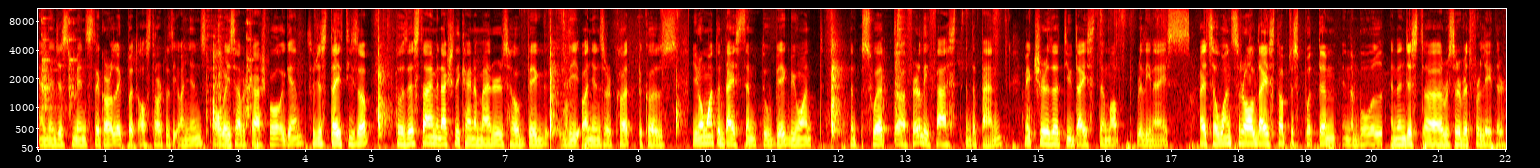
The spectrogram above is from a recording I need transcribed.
and then just mince the garlic, but I'll start with the onions. Always have a trash bowl again. So just dice these up. So this time it actually kind of matters how big the onions are cut because you don't want to dice them too big. We want them to sweat uh, fairly fast in the pan. Make sure that you dice them up really nice. Alright, so once they're all diced up, just put them in a bowl and then just uh, reserve it for later.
